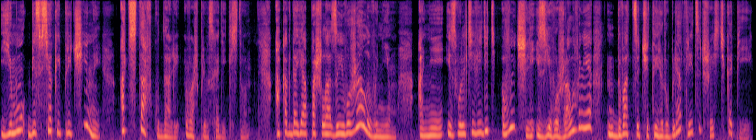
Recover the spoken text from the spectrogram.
ему без всякой причины отставку дали, ваше превосходительство. А когда я пошла за его жалованием, они, извольте видеть, вычли из его жалования 24 рубля 36 копеек.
